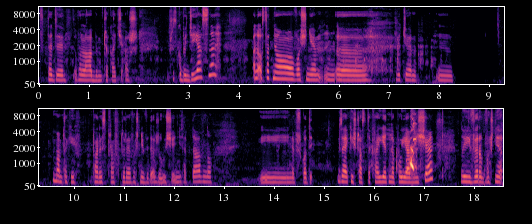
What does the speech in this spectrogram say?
wtedy wolałabym czekać, aż wszystko będzie jasne. Ale ostatnio właśnie, mm, e, wiecie, mm, mam takie parę spraw, które właśnie wydarzyły się nie tak dawno i na przykład za jakiś czas taka jedna pojawi się, no i wyrok właśnie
